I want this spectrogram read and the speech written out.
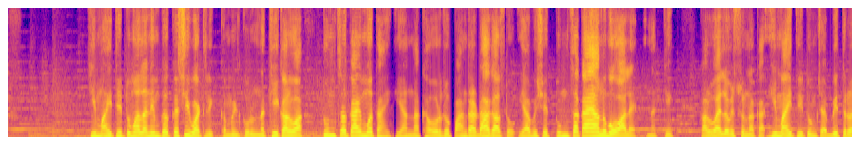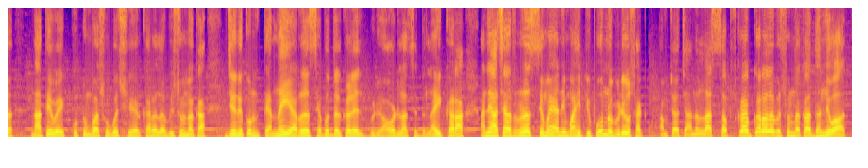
ही माहिती तुम्हाला नेमकं कशी वाटली? कमेंट करून नक्की कळवा. तुमचं काय मत आहे? या नखावर जो पांढरा डाग असतो याविषयी तुमचा काय अनुभव आलाय? नक्की कळवायला विसरू नका. ही माहिती तुमच्या मित्र नातेवाईक कुटुंबासोबत शेअर करायला विसरू नका. जेणेकरून त्यांनाही या रहस्याबद्दल कळेल. व्हिडिओ आवडला असेल तर लाईक करा आणि अशा रहस्यमय आणि माहितीपूर्ण व्हिडिओसाठी आमच्या चॅनलला सबस्क्राईब करायला विसरू नका. धन्यवाद.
